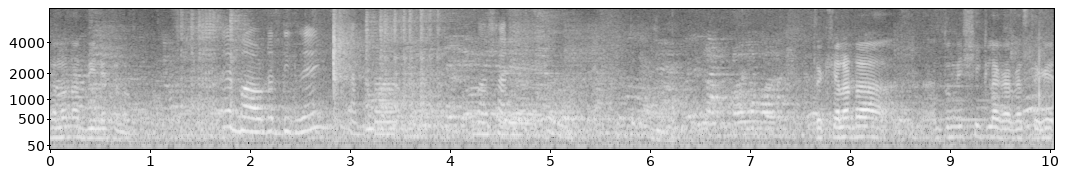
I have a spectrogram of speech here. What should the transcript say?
খেলো না দিনে খেলো? বারোটার দিক যায় একটা বা সাড়ে তো খেলাটা তুমি শিখলা কার কাছ থেকে?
